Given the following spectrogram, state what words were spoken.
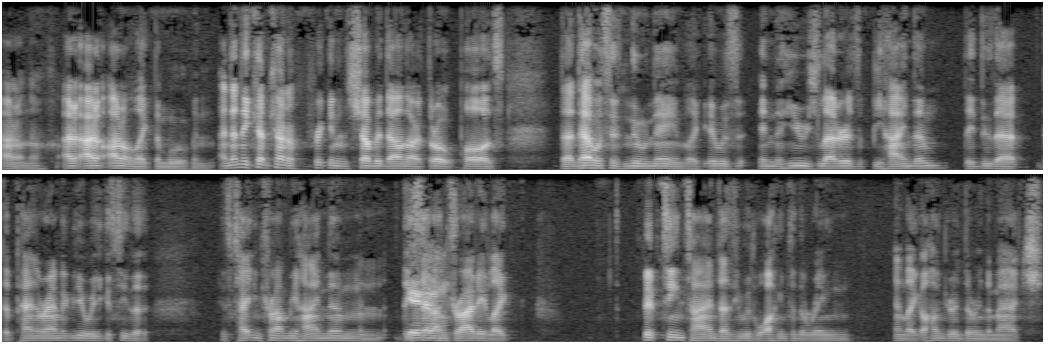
I don't know. I, I, I don't like the move, and and then they kept trying to freaking shove it down our throat. Pause. That that was his new name. Like it was in the huge letters behind him. They do that the panoramic view where you can see the his Titantron behind him, and they said Yeah. Andrade like fifteen times as he was walking to the ring, and like hundred during the match.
